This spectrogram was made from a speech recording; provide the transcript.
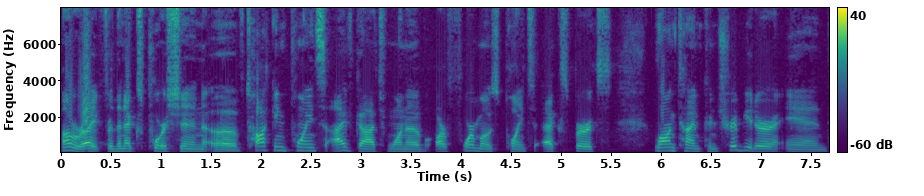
All right, for the next portion of Talking Points, I've got one of our foremost points experts, longtime contributor and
